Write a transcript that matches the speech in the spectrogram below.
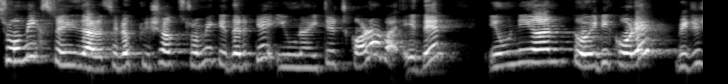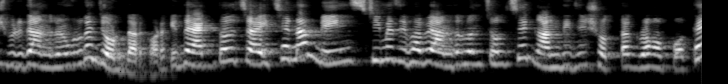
শ্রমিক শ্রেণি যারা ছিল, কৃষক, শ্রমিক, এদেরকে ইউনাইটেড করা বা এদের ইউনিয়ন তৈরি করে ব্রিটিশ বিরোধী আন্দোলনগুলোকে জোরদার করা। কিন্তু একদল চাইছে না মেইন স্ট্রিমে যেভাবে আন্দোলন চলছে, গান্ধীজির সত্যাগ্রহ পথে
